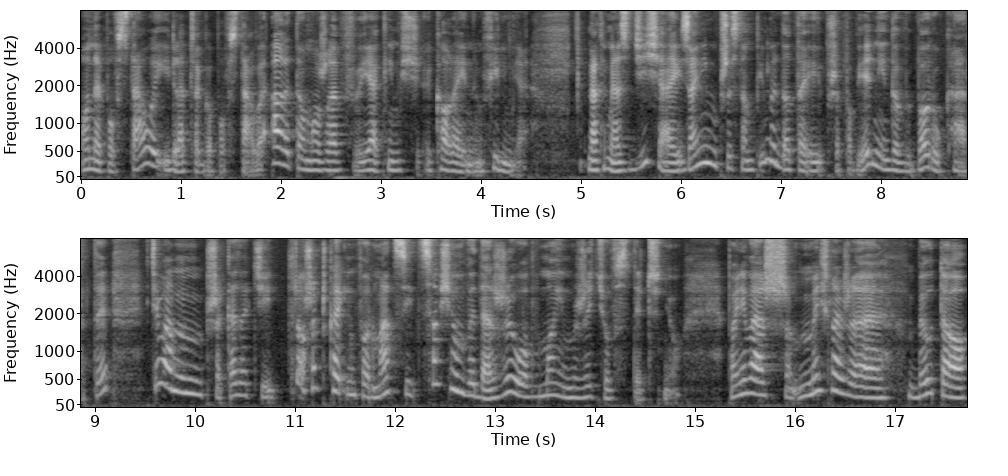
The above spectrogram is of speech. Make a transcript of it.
one powstały i dlaczego powstały, ale to może w jakimś kolejnym filmie. Natomiast dzisiaj, zanim przystąpimy do tej przepowiedni, do wyboru karty, chciałabym przekazać Ci troszeczkę informacji, co się wydarzyło w moim życiu w styczniu ponieważ myślę, że był to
